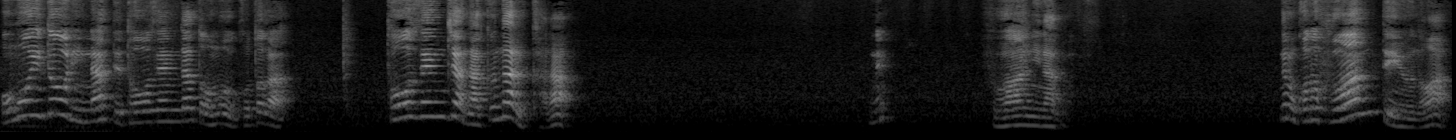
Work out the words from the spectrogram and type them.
思い通りになって当然だと思うことが当然じゃなくなるからね不安になるわけです。でもこの不安っていうのは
